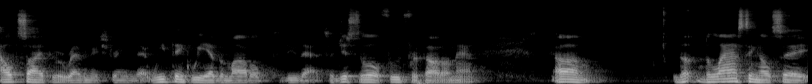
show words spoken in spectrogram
outside through a revenue stream that we think we have the model to do that. So just a little food for thought on that. Um, the, the last thing I'll say,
